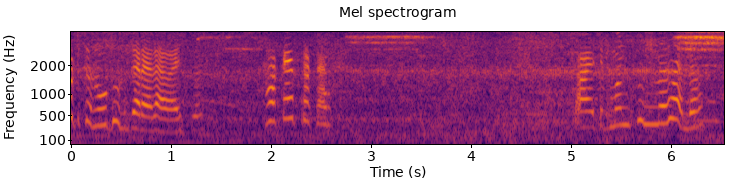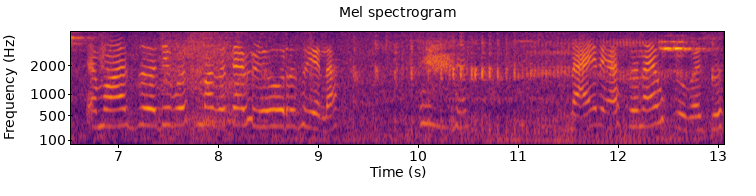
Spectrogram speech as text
पटकन उठून करायला लावायचं? हा काय प्रकार? काय ते मन सुन्न झालं. त्यामुळे आज दिवस माझा त्या व्हिडिओवरच गेला. नाही रे असं नाही उपयोगाचं.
